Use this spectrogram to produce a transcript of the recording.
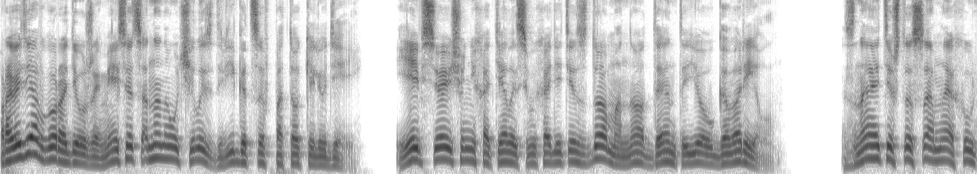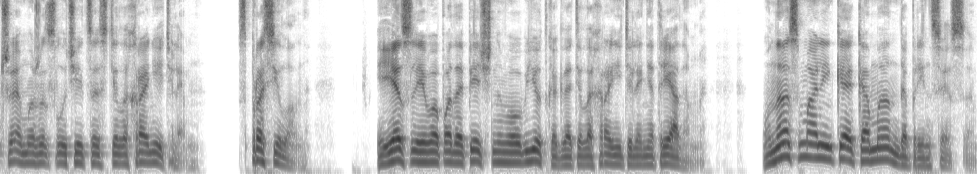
Проведя в городе уже месяц, она научилась двигаться в потоке людей. Ей все еще не хотелось выходить из дома, но Дент ее уговорил. «Знаете, что самое худшее может случиться с телохранителем?» – спросил он. «Если его подопечного убьют, когда телохранителя нет рядом. У нас маленькая команда, принцесса.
